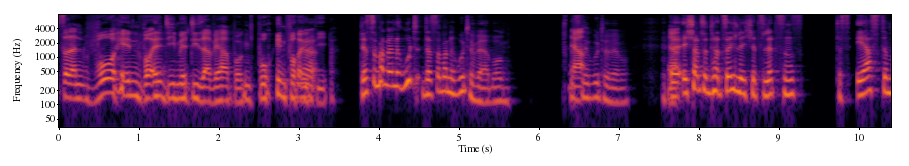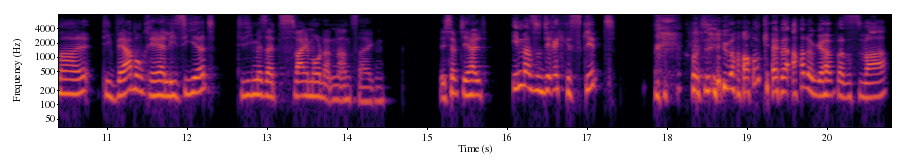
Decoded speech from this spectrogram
sondern wohin wollen die mit dieser Werbung? Wohin wollen Ja. die? Das ist aber eine gute, das ist aber eine gute Werbung. Das Ja. ist eine gute Werbung. Ja. Äh, ich hatte tatsächlich jetzt letztens das erste Mal die Werbung realisiert, die die mir seit zwei Monaten anzeigen. Ich habe die halt immer so direkt geskippt und überhaupt keine Ahnung gehabt, was es war.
